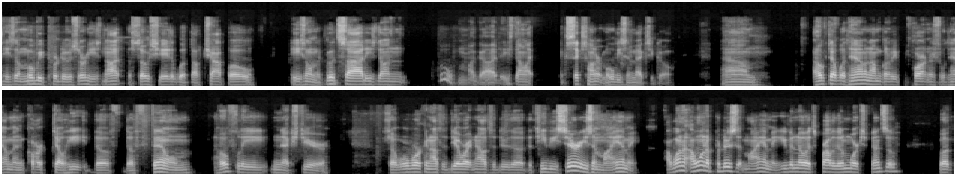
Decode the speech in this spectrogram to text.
he's a movie producer. He's not associated with El Chapo. He's on the good side. He's done, oh my God, he's done like, like 600 movies in Mexico. Um, I hooked up with him, and I'm going to be partners with him and Cartel Heat, the the film, hopefully next year. So we're working out the deal right now to do the the TV series in Miami. I want to I want to produce it Miami, even though it's probably a little more expensive. But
